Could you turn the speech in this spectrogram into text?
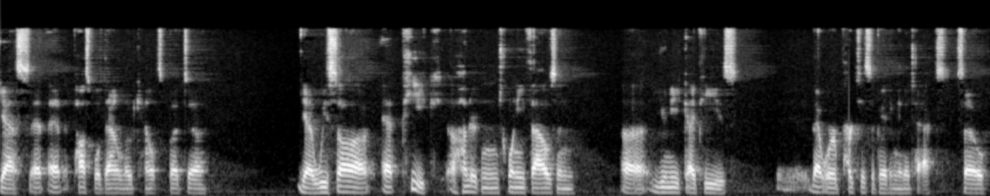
guess at, at possible download counts, but uh, yeah, we saw at peak 120,000 uh, unique IPs that were participating in attacks. So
